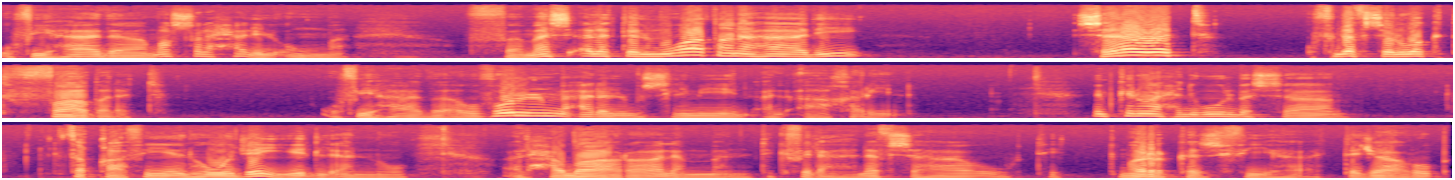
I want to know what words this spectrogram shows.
وفي هذا مصلحة للأمة. فمسألة المواطنة هذه ساوت وفي نفس الوقت فاضلت. وفي هذا ظلم على المسلمين الآخرين. يمكن واحد يقول بس ثقافيا هو جيد لأنه الحضارة لما تكفل على نفسها وتتمركز فيها التجارب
